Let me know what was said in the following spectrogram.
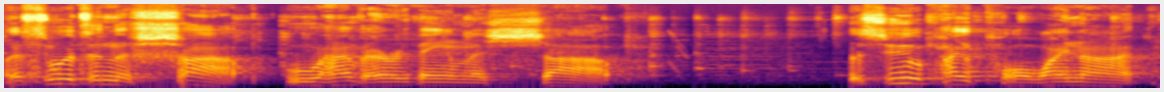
Let's see what's in the shop. We'll have everything in the shop. Let's do a pipe pull, why not?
